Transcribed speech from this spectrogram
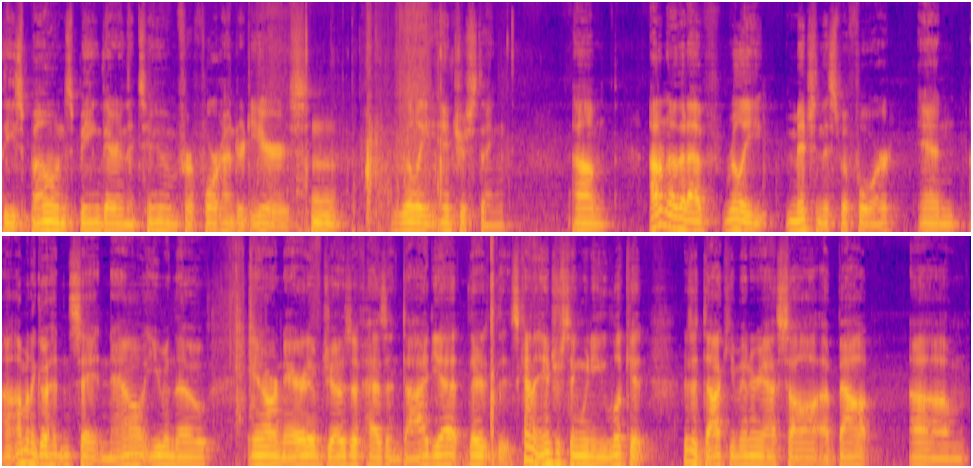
these bones being there in the tomb for 400 years. Mm. Really interesting. Um, I don't know that I've really mentioned this before, and I'm going to go ahead and say it now, even though in our narrative Joseph hasn't died yet. There, it's kind of interesting when you look at. There's a documentary I saw about. Um,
